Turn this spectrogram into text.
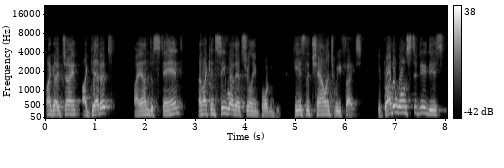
I go, Jane, I get it. I understand. And I can see why that's really important to you. Here's the challenge we face. Your brother wants to do this.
